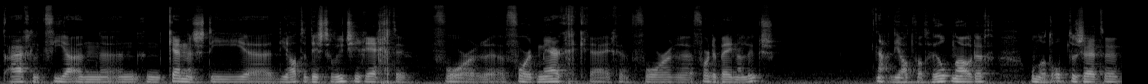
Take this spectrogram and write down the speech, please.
eigenlijk via een, een, een kennis die, die had de distributierechten voor, voor het merk gekregen voor, voor de Benelux. Nou, die had wat hulp nodig om dat op te zetten.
